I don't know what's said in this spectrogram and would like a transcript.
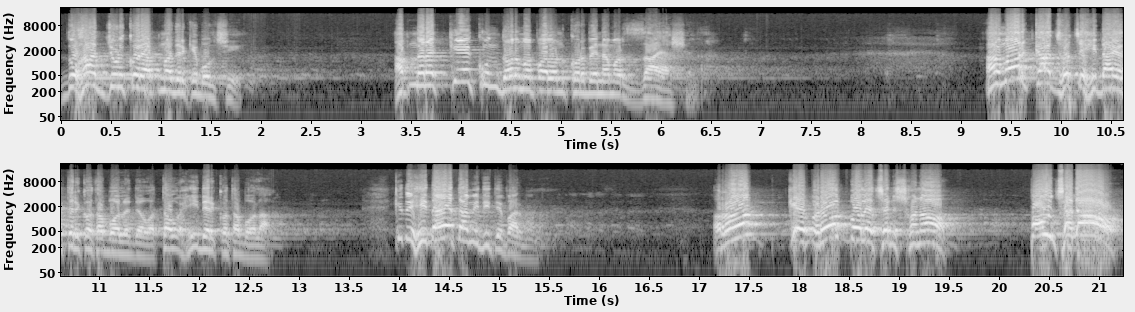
দুহাত জোড় করে আপনাদেরকে বলছি, আপনারা কে কোন ধর্ম পালন করবেন আমার যায় আসে না। আমার কাজ হচ্ছে হিদায়তের কথা বলে দেওয়া তাও হিদের কথা বলা। কিন্তু হিদায়ত আমি দিতে পারব না। রব কে রব বলেছেন, শোনো, পৌঁছে দাও।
